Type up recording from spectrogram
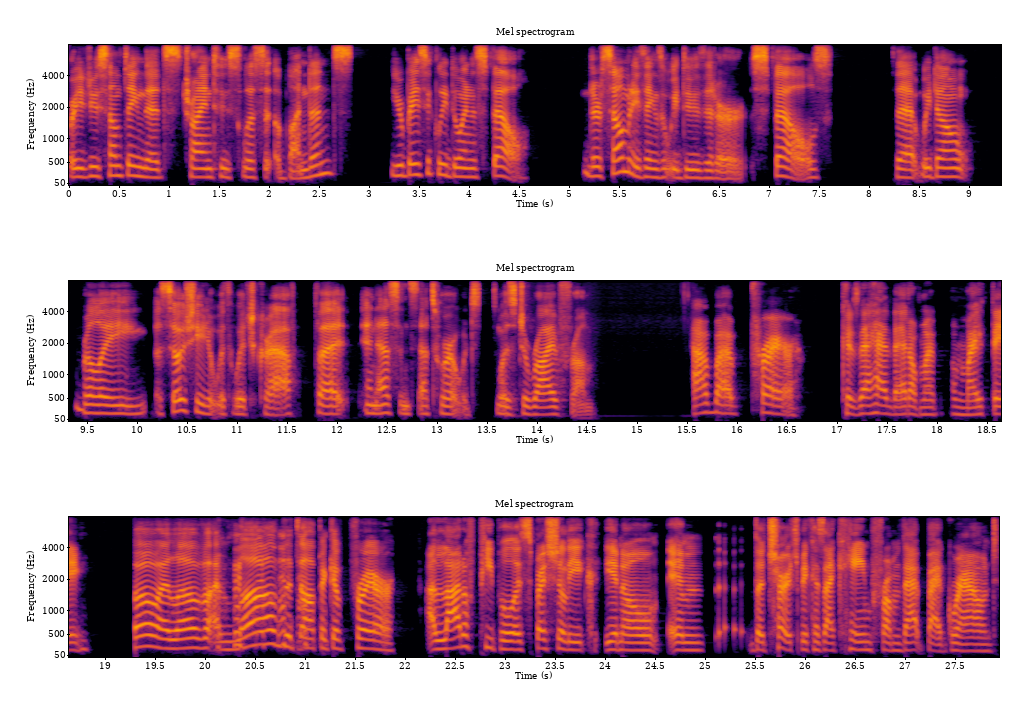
or you do something that's trying to solicit abundance, you're basically doing a spell. There's so many things that we do that are spells that we don't really associate it with witchcraft, but in essence, that's where it was, was derived from. How about prayer? Because I had that on my on my thing. Oh, I love I love the topic of prayer a lot of people, especially, you know, in the church, because I came from that background,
